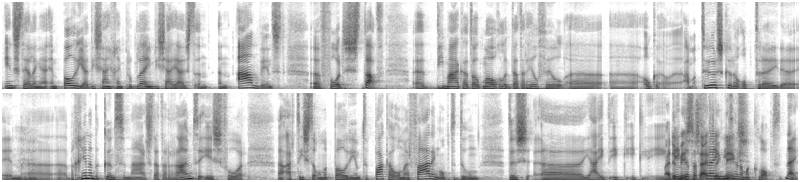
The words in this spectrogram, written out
instellingen en podia... die zijn geen probleem. Die zijn juist een, een aanwinst eh, voor de stad. Eh, die maken het ook mogelijk dat er heel veel ook amateurs kunnen optreden en Mhm. beginnende kunstenaars. Dat er ruimte is voor artiesten om het podium te pakken, om ervaring op te doen. Dus ja, ik, ik, ik, ik denk dat dat eigenlijk niet niks. helemaal klopt. Nee.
